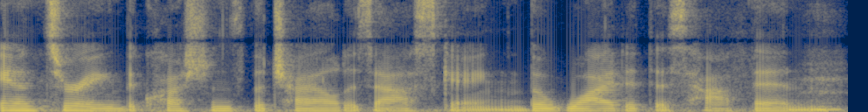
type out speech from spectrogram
answering the questions the child is asking, the why did this happen?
